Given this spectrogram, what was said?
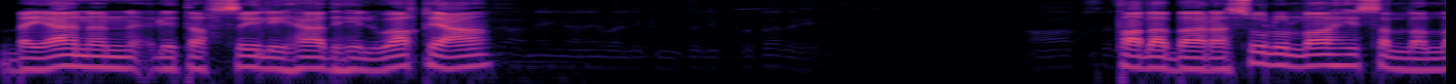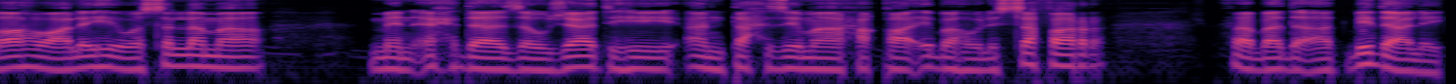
بيانا لتفصيل هذه الواقعة. طلب رسول الله صلى الله عليه وسلم من إحدى زوجاته أن تحزم حقائبه للسفر فبدأت بذلك.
